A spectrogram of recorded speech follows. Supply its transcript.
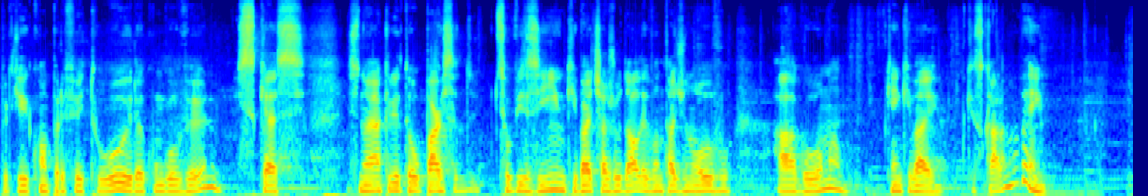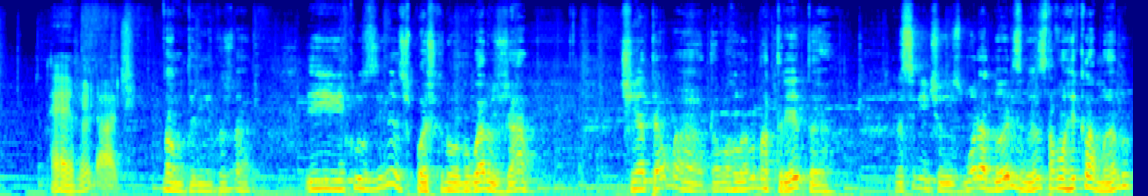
porque com a prefeitura, com o governo, esquece. Se não é aquele teu parça, seu vizinho que vai te ajudar a levantar de novo a goma, quem que vai? Porque os caras não vêm. É verdade. Não, não tem ninguém pra ajudar. E inclusive, tipo, acho que no, no Guarujá tinha até uma. tava rolando uma treta. Era o seguinte, os moradores mesmo estavam reclamando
